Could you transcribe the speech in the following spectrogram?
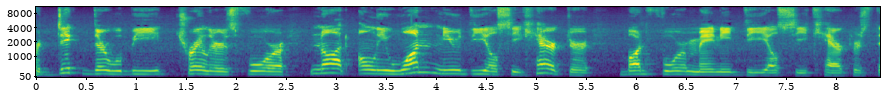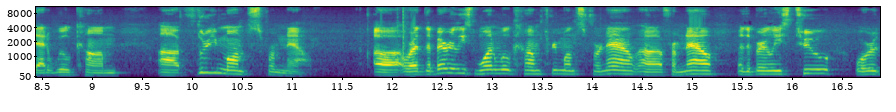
predict there will be trailers for not only one new DLC character, but for many DLC characters that will come uh, three months from now. Uh, or at the very least, one will come three months from now. Uh, from now, at the very least, two or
